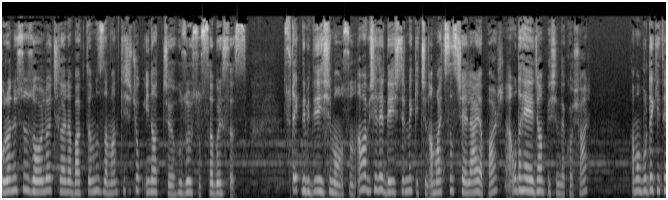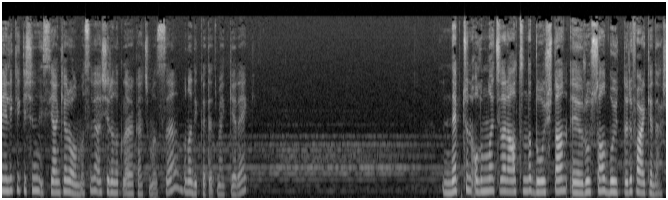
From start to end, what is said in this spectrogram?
Uranüs'ün zorlu açılarına baktığımız zaman kişi çok inatçı, huzursuz, sabırsız. sürekli bir değişim olsun. Ama bir şeyleri değiştirmek için amaçsız şeyler yapar. Yani o da heyecan peşinde koşar. Ama buradaki tehlike kişinin isyankar olması ve aşırılıklara kaçması. Buna dikkat etmek gerek. Neptün olumlu açılar altında doğuştan e, ruhsal boyutları fark eder.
